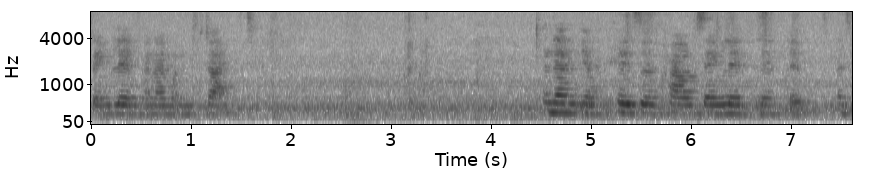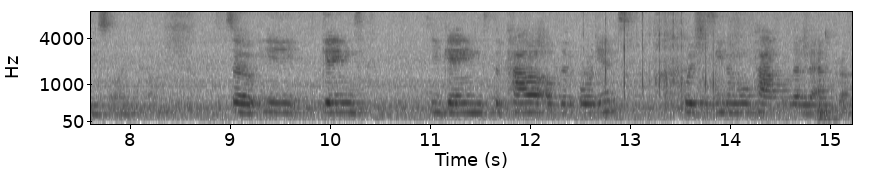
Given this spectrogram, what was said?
saying live, and I want him to die. And then, yeah, here's a crowd saying live, live, live, as you saw in the film. So he gained, he gained the power of the audience, which is even more powerful than the emperor.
